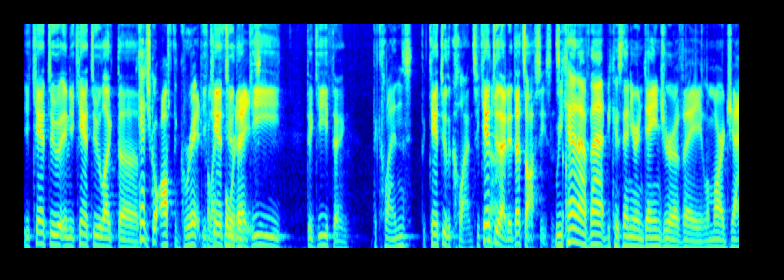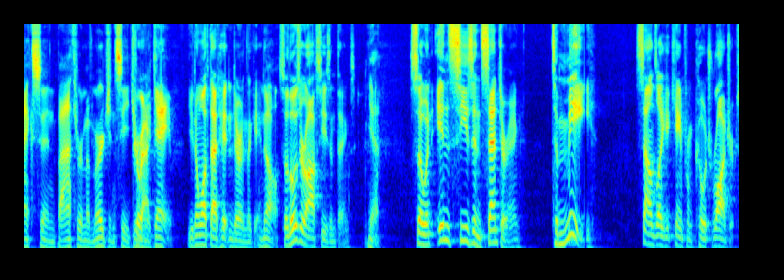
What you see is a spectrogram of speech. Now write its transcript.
You can't do and you can't do like the You can't just go off the grid you for can't like four do the days. gi the gi thing. the cleanse. You can't do the cleanse. You can't do that. That's off season. We stuff. can't have that because then you're in danger of a Lamar Jackson bathroom emergency during Correct. a game. You don't want that hitting during the game. No. So those are off season things. Yeah. So an in-season centering, to me, sounds like it came from Coach Rodgers.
